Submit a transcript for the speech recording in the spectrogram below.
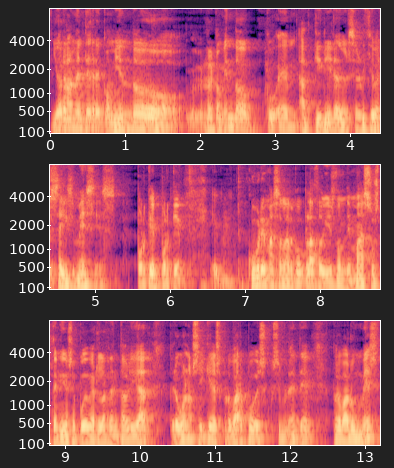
Yo realmente recomiendo, recomiendo em, adquirir el servicio de seis meses ¿Por qué? Porque eh, cubre más a largo plazo y es donde más sostenido se puede ver la rentabilidad. Pero bueno, si quieres probar, pues simplemente probar un mes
